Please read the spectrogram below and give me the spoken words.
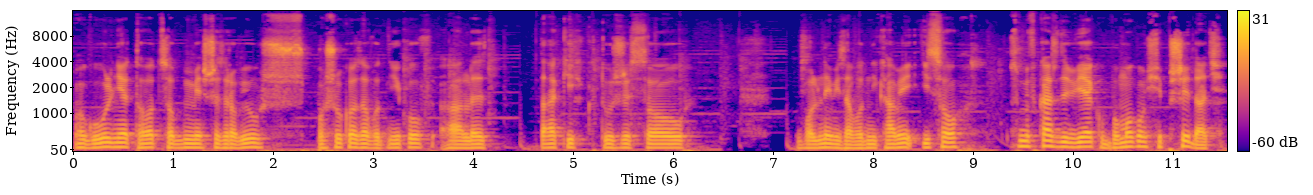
Ogólnie to, co bym jeszcze zrobił, sz- poszukał zawodników, ale takich, którzy są wolnymi zawodnikami i są w sumie w każdym wieku, bo mogą się przydać.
